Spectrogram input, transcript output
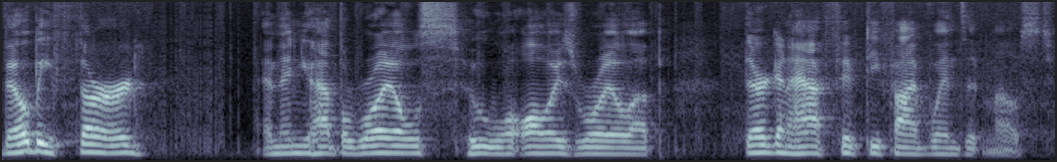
they'll be third, and then you have the Royals, who will always royal up. They're gonna have 55 wins at most.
